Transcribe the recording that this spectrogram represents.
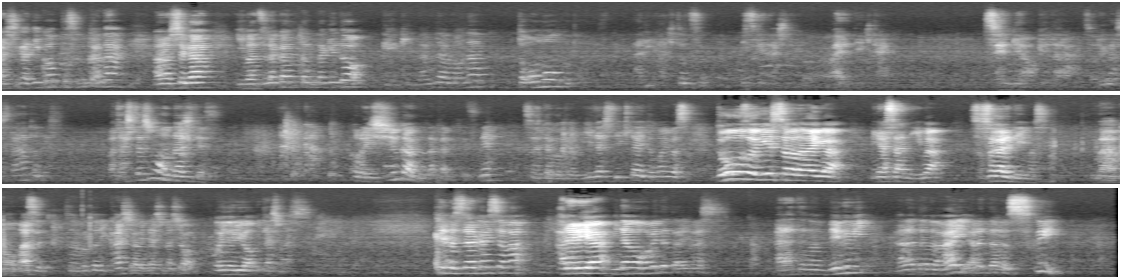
あの人がニコッとするかな。あの人が今辛かったんだけど元気になるだろうな。と思うことをですね。何か一つ見つけ出して歩んでいきたい。洗礼を受けたらそれがスタートです。私たちも同じです。何かこの1週間の中でですね。そういったことを見出していきたいと思います。どうぞイエス様の愛が皆さんに今注がれています。今はもうまずそのことに感謝をいたしましょう。お祈りをいたします。天のな神様ハレルヤ皆を褒めたたえます。あなたの恵みあなたの愛あなたの救い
